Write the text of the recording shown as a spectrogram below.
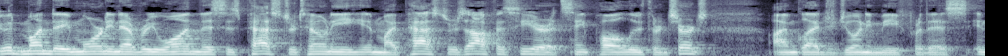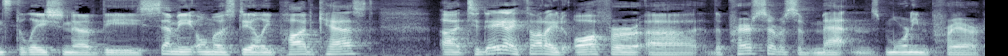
Good Monday morning, everyone. This is Pastor Tony in my pastor's office here at St. Paul Lutheran Church. I'm glad you're joining me for this installation of the semi almost daily podcast. Uh, today, I thought I'd offer uh, the prayer service of Matins, morning prayer,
